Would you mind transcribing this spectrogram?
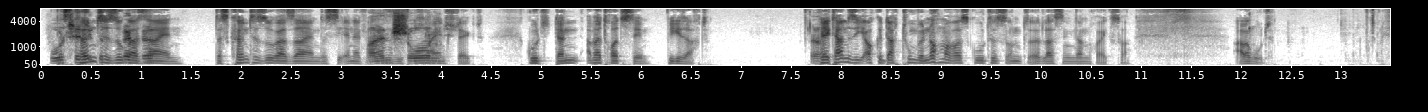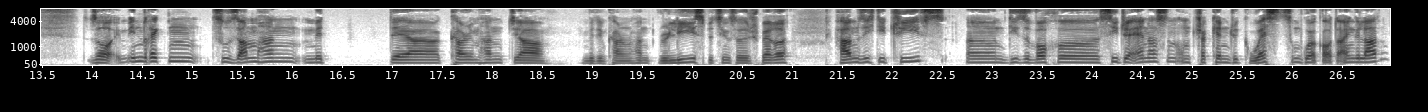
das wohltätige könnte sogar sein. Das könnte sogar sein, dass die NFL Mein sich schon. nicht einsteckt. Gut, dann, aber trotzdem, wie gesagt. Ja. Vielleicht haben sie sich auch gedacht, tun wir noch mal was Gutes und äh, lassen ihn dann noch extra. Aber gut. So, im indirekten Zusammenhang mit der Karim Hunt, ja, mit dem Karim Hunt Release bzw. Sperre, haben sich die Chiefs äh, diese Woche CJ Anderson und Chuck Kendrick West zum Workout eingeladen.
